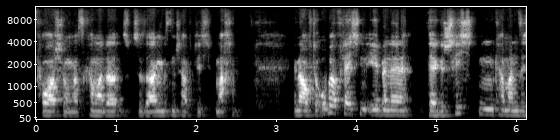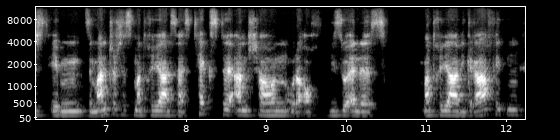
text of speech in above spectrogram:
Forschung? Was kann man da sozusagen wissenschaftlich machen? Genau, auf der Oberflächenebene der Geschichten kann man sich eben semantisches Material, das heißt Texte anschauen oder auch visuelles Material wie Grafiken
